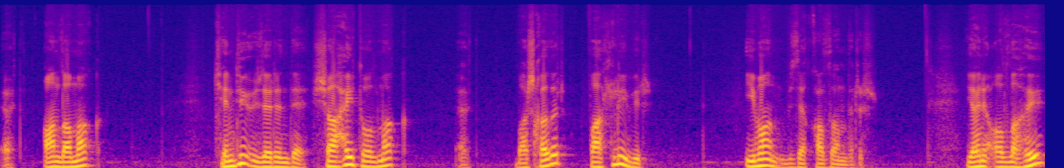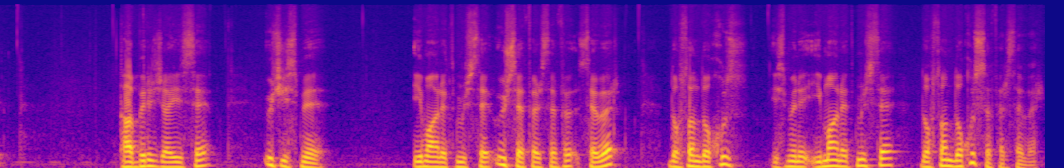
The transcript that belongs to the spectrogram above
evet, anlamak, kendi üzerinde şahit olmak, evet, başkadır. Farklı bir iman bize kazandırır. Yani Allah'ı tabiri caizse üç isme iman etmişse üç sefer sever, 99 ismine iman etmişse 99 sefer sever.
